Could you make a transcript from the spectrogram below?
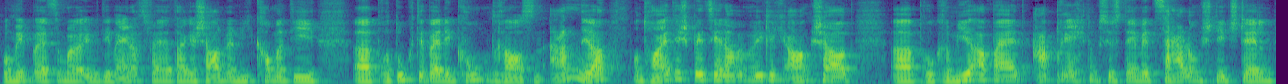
womit wir jetzt mal über die Weihnachtsfeiertage schauen werden, wie kommen die äh, Produkte bei den Kunden draußen an. Ja? Und heute speziell habe ich mir wirklich angeschaut, Programmierarbeit, Abrechnungssysteme, Zahlungsschnittstellen.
